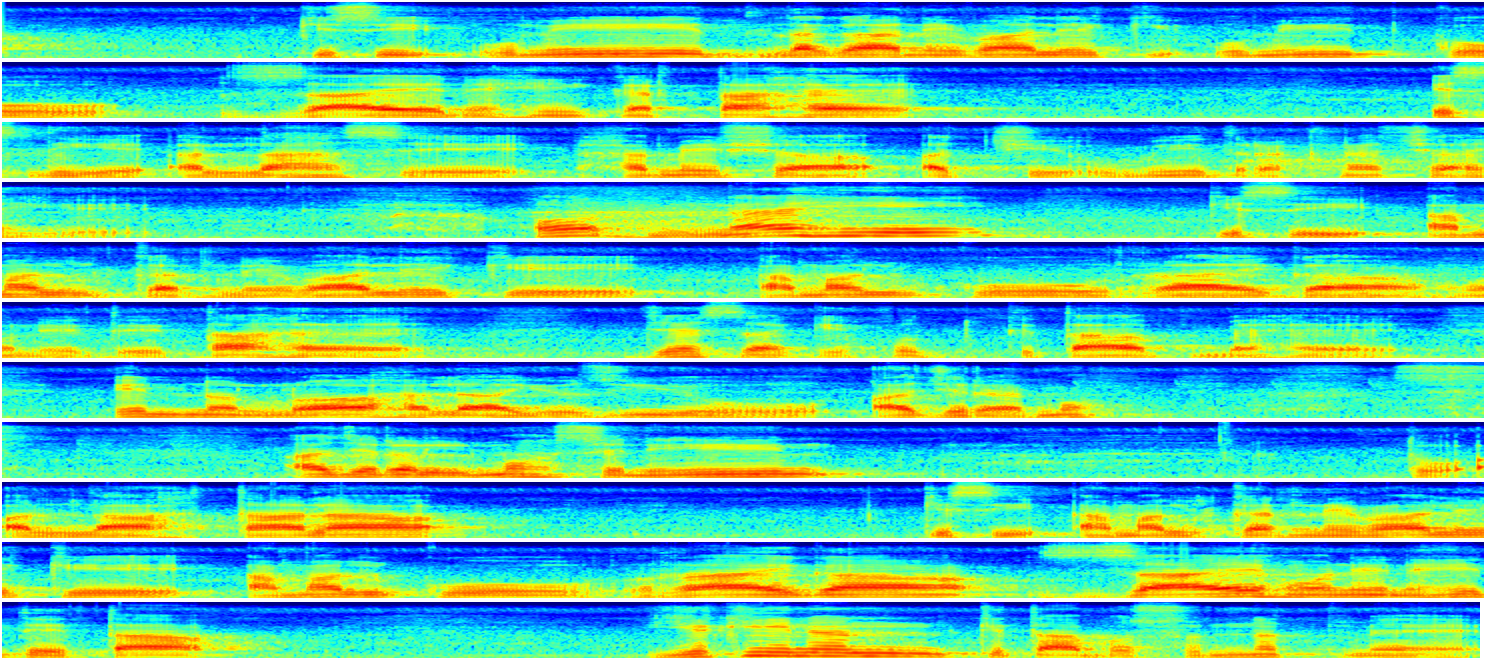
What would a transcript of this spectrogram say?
کسی امید لگانے والے کی امید کو ضائع نہیں کرتا ہے، اس لیے اللہ سے ہمیشہ اچھی امید رکھنا چاہیے۔ اور نہ ہی کسی عمل کرنے والے کے عمل کو رائے گاہ ہونے دیتا ہے، جیسا کہ خود کتاب میں ہے، ان اللہ لا یضیع اجر اجر المحسنین، تو اللہ تعالیٰ کسی عمل کرنے والے کے عمل کو رائے گاہ ضائع ہونے نہیں دیتا۔ یقیناً کتاب و سنت میں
